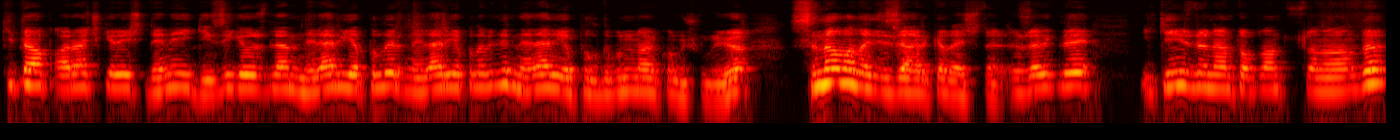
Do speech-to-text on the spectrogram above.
Kitap, araç, gereç, deney, gezi, gözlem neler yapılır, neler yapılabilir, neler yapıldı bunlar konuşuluyor. Sınav analizi arkadaşlar. Özellikle ikinci dönem toplantı tutanağında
